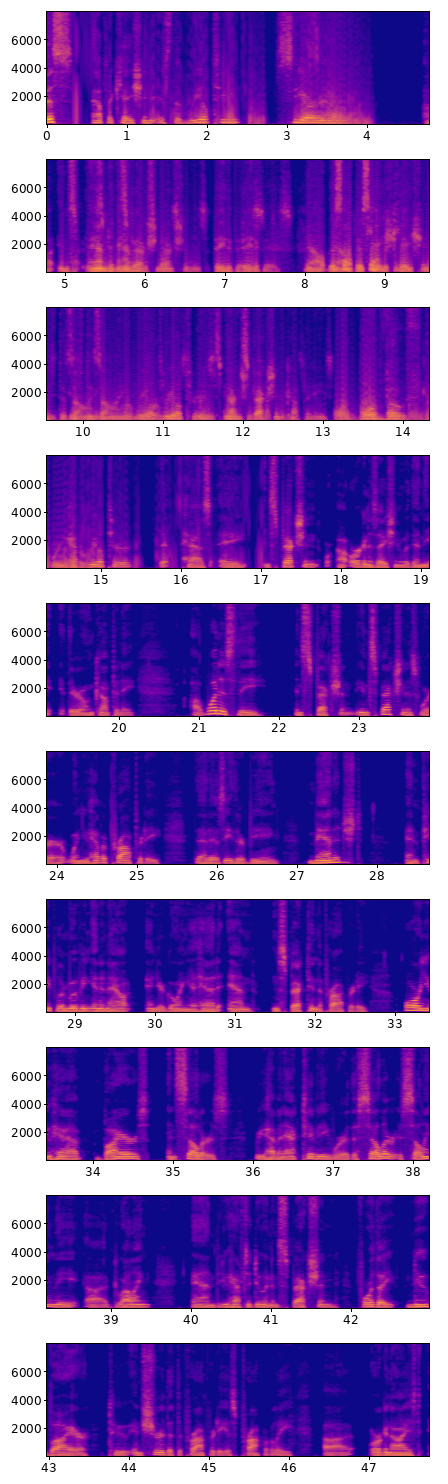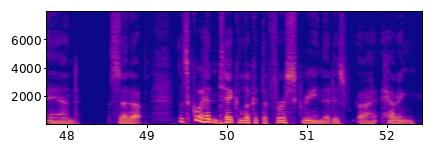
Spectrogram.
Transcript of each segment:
This application is the Realty CRM uh, ins and inspections database. database. Now, this, now, application, this application is designed, is designed for realtors and inspection companies, or both, where you have a realtor that has a inspection uh, organization within the, their own company. Uh, what is the inspection? The inspection is where when you have a property that is either being managed and people are moving in and out and you're going ahead and inspecting the property, or you have buyers and sellers where you have an activity where the seller is selling the uh, dwelling and you have to do an inspection for the new buyer to ensure that the property is properly uh, organized and set up. Let's go ahead and take a look at the first screen that is uh, having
